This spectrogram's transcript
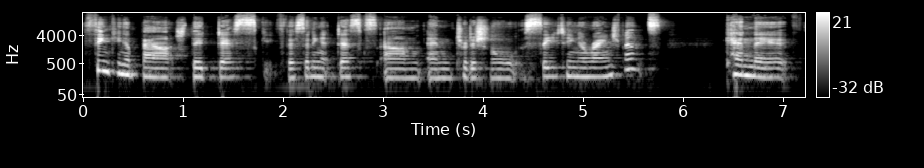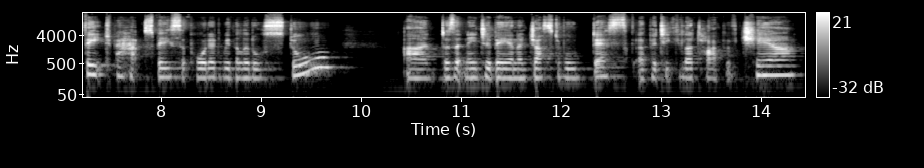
thinking about their desk, if they're sitting at desks um, and traditional seating arrangements, can their feet perhaps be supported with a little stool? Uh, does it need to be an adjustable desk, a particular type of chair?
